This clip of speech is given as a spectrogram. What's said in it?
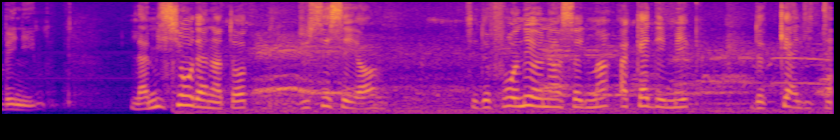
Béni. La mission d'Anatote du CCA, c'est de fournir un enseignement académique de qualité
